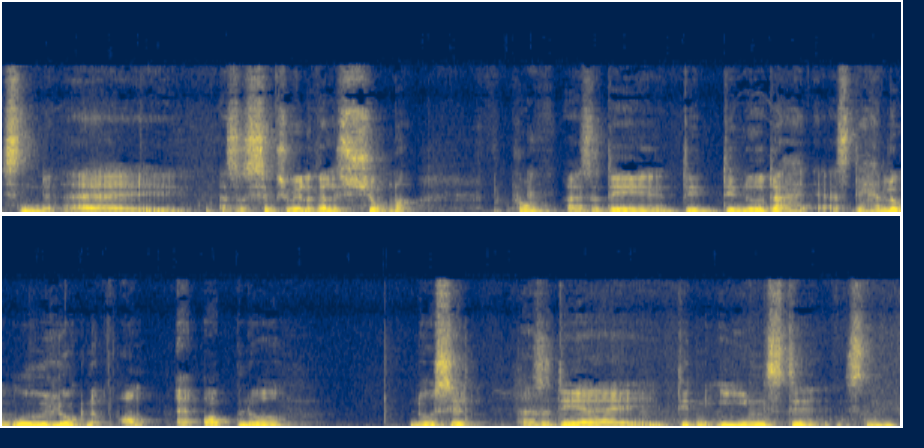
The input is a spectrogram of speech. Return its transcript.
sådan, øh, altså seksuelle relationer på. Mm. Altså det, det, det er noget, der altså det handler udelukkende om at opnå noget selv. Altså det er, det er den eneste sådan,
